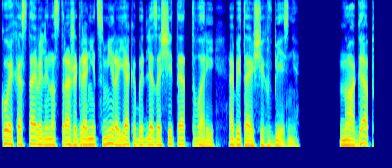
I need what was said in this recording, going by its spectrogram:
коих оставили на страже границ мира якобы для защиты от тварей, обитающих в бездне. Но Агап,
